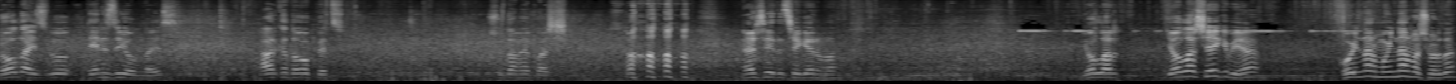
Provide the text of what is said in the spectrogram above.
Yoldayız bu Denizli yolundayız. Arkada Opet. Şurada Mepaş. Her şeyi de çekerim lan. Yollar yollar şey gibi ya. Koyunlar moyunlar var şurada.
